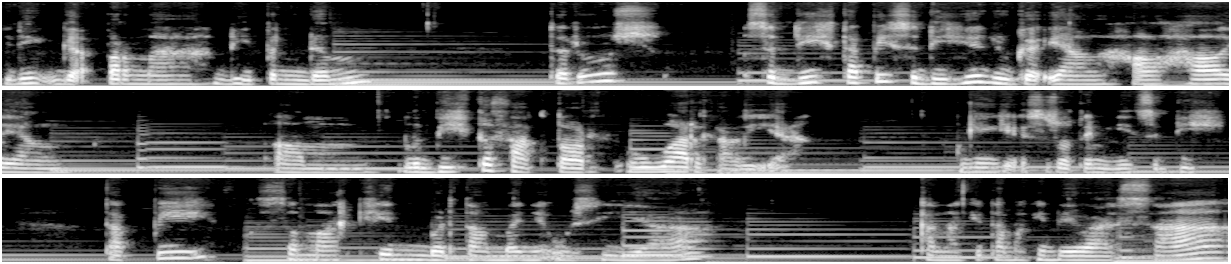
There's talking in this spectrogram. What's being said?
Jadi nggak pernah dipendem. Terus sedih tapi sedihnya juga yang hal-hal yang um, lebih ke faktor luar kali ya. Mungkin kayak sesuatu yang bikin sedih. Tapi semakin bertambahnya usia karena kita makin dewasa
